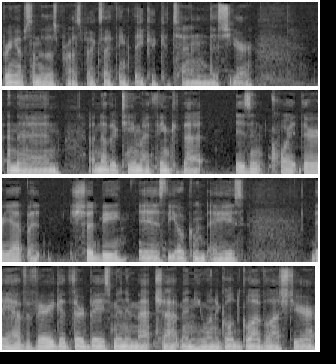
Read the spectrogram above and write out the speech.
bring up some of those prospects, I think they could contend this year. And then another team I think that isn't quite there yet, but should be, is the Oakland A's. They have a very good third baseman in Matt Chapman. He won a gold glove last year.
